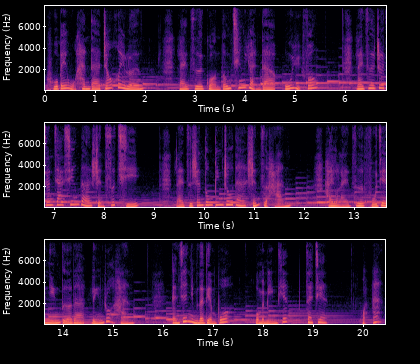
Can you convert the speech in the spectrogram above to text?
湖北武汉的张慧伦，来自广东清远的吴宇峰，来自浙江嘉兴的沈思琪，来自山东滨州的沈子涵，还有来自福建宁德的林若涵。感谢你们的点播，我们明天再见，晚安。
